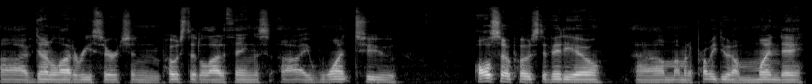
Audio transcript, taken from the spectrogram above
Uh, I've done a lot of research and posted a lot of things. I want to also post a video um, I'm going to probably do it on Monday.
